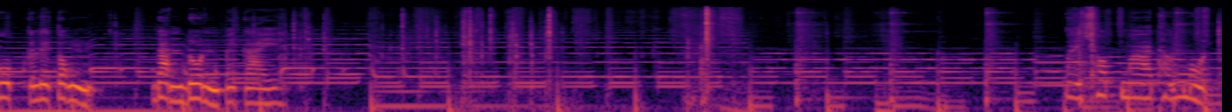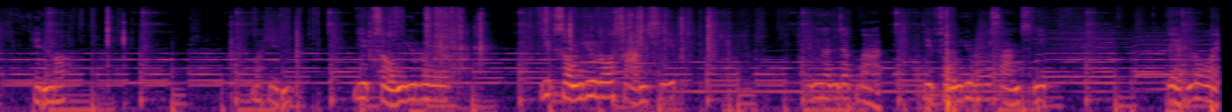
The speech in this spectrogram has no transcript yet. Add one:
ครบก็เลยต้องดันด้นไปไกล ไปชอบมาทั้งหมด เห็นปะบ่เห็นยี่สิบสองยูโรยี่สิบสองยูโรสามสิบเป็นเงินจากบาทยี่สิบสองยูโรสามสิบแปดร้อย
